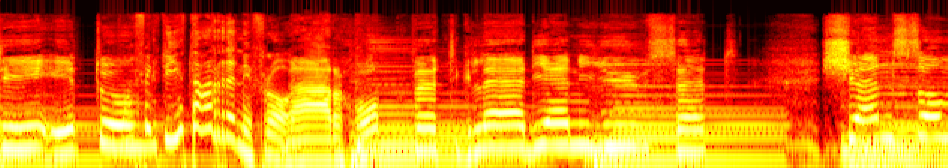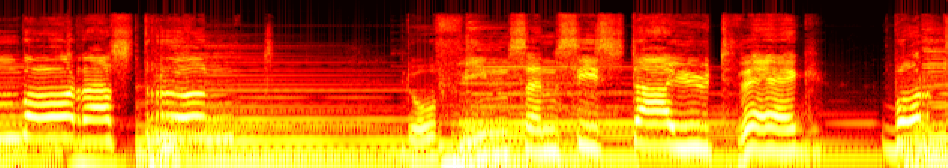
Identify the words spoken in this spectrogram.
det är tungt. du gitarren ifrån? När hoppet, glädjen, ljuset känns som bara strunt. Då finns en sista utväg bort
